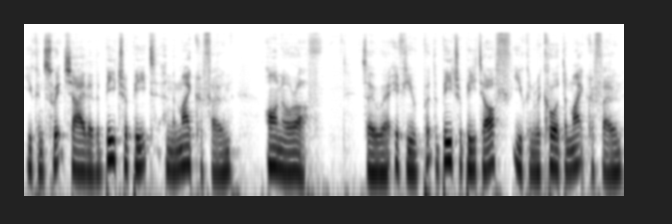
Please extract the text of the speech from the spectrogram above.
You can switch either the beat repeat and the microphone on or off. So uh, if you put the beat repeat off, you can record the microphone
